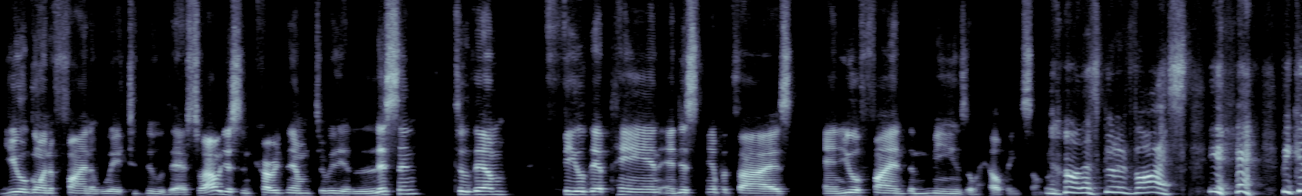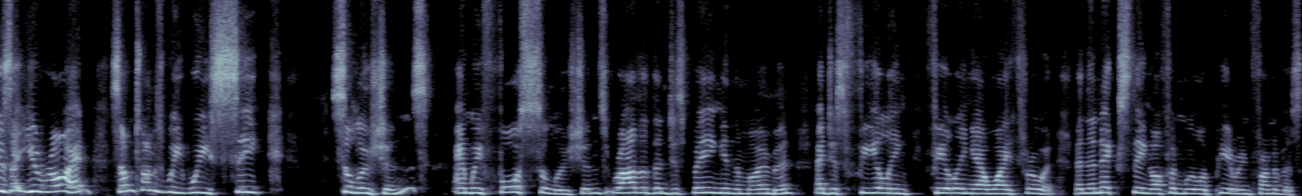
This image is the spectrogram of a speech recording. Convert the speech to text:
you're going to find a way to do that. So I would just encourage them to really listen to them, feel their pain, and just empathize and you'll find the means of helping someone. Oh, that's good advice. Yeah, because uh, you're right. Sometimes we we seek solutions and we force solutions rather than just being in the moment and just feeling feeling our way through it. And the next thing often will appear in front of us.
